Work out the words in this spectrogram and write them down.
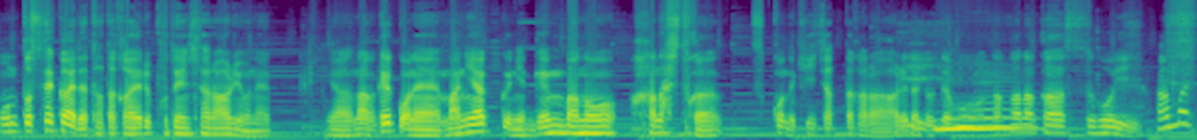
ほんと世界で戦えるポテンシャルあるよね。いや、なんか結構ね、マニアックに現場の話とか突っ込んで聞いちゃったからあれだけど、でもうんなかなかすごい、いあんまり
